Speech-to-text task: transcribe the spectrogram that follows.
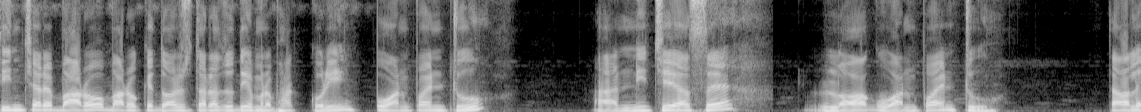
তিন চারে বারো, বারোকে দশ দ্বারা যদি আমরা ভাগ করি ওয়ান পয়েন্ট টু আর নিচে আছে লগ ওয়ান পয়েন্ট টু তাহলে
